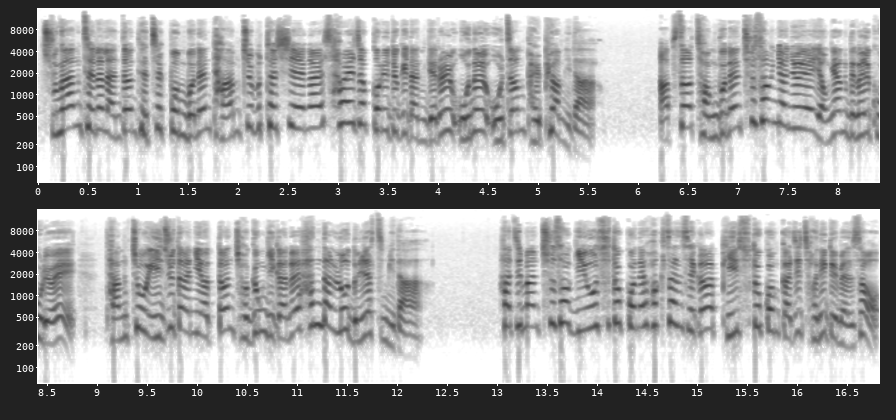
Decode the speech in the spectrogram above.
중앙재난안전대책본부는 다음 주부터 시행할 사회적 거리두기 단계를 오늘 오전 발표합니다. 앞서 정부는 추석 연휴의 영향 등을 고려해 당초 2주 단위였던 적용 기간을 한 달로 늘렸습니다. 하지만 추석 이후 수도권의 확산세가 비수도권까지 전이되면서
